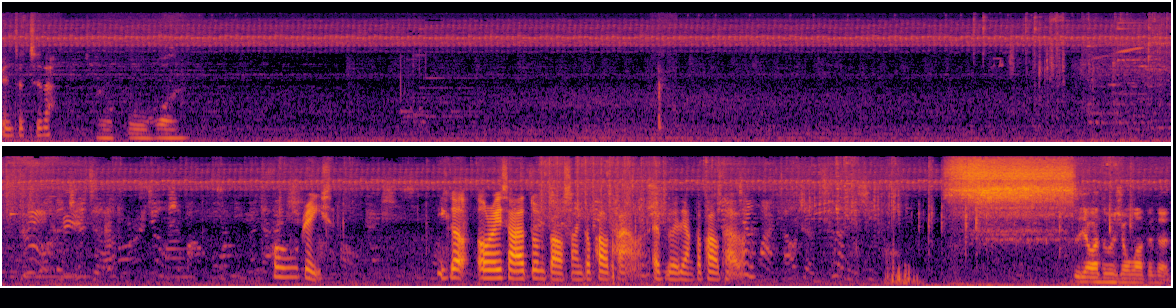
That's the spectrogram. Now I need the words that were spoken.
选择知道。没有破坏。欧瑞莎，一个欧瑞莎盾堡，三个炮塔了，哎不对，两个炮塔了。是要玩这么凶吗？等等，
